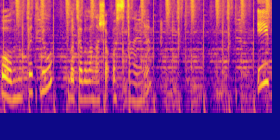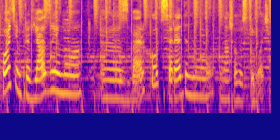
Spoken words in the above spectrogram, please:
повну петлю, бо це була наша остання. І потім прив'язуємо е, зверху всередину нашого стівочка.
